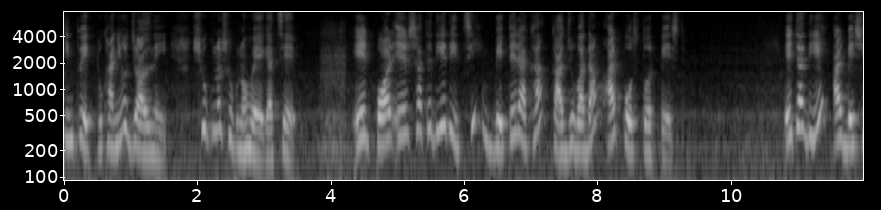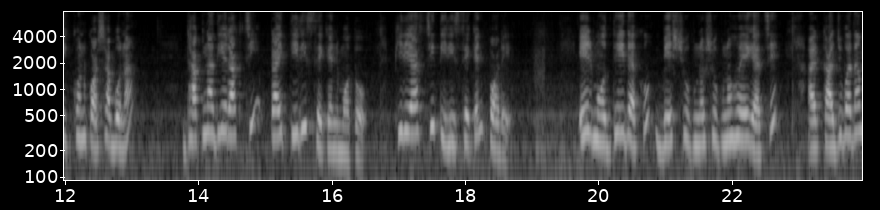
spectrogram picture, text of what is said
কিন্তু একটুখানিও জল নেই। শুকনো শুকনো হয়ে গেছে। এরপর এর সাথে দিয়ে দিচ্ছি বেটে রাখা কাজু বাদাম আর পোস্তর পেস্ট। এটা দিয়ে আর বেশিক্ষণ কষাবো না। ঢাকনা দিয়ে রাখছি প্রায় তিরিশ সেকেন্ড মতো। ফিরে আসছি তিরিশ সেকেন্ড পরে। এর মধ্যেই দেখো বেশ শুকনো শুকনো হয়ে গেছে আর কাজু বাদাম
